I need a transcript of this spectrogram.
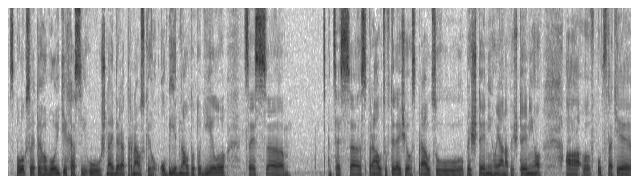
Spolok svätého Vojtecha si u Schneidera Trnavského objednal toto dielo cez e, cez eh, správcu, vtedajšieho správcu Peštényho, Jana Peštényho a v podstate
